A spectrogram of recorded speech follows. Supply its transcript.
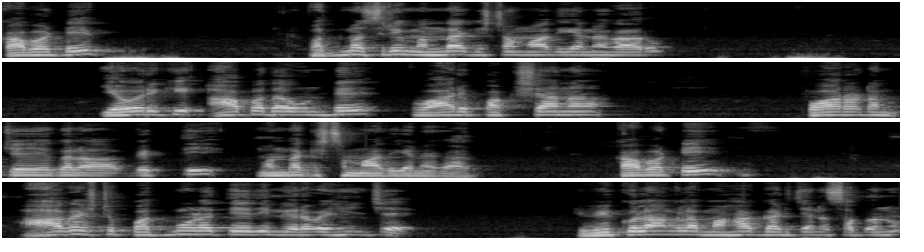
కాబట్టి పద్మశ్రీ మందాకృష్ణ మాదిగన్న గారు ఎవరికి ఆపద ఉంటే వారి పక్షాన పోరాటం చేయగల వ్యక్తి మందకృష్ణ మాదిగన్న గారు కాబట్టి ఆగస్టు పదమూడవ తేదీ నిర్వహించే వికలాంగుల మహాగర్జన సభను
